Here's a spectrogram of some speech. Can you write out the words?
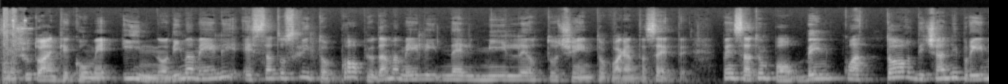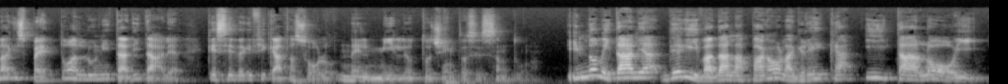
conosciuto anche come Inno di Mameli, è stato scritto proprio da Mameli nel 1847. Pensate un po', ben 14 anni prima rispetto all'Unità d'Italia che si è verificata solo nel 1861. Il nome Italia deriva dalla parola greca Italoi,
